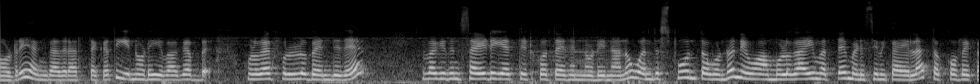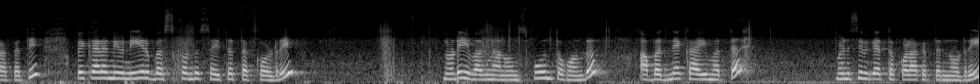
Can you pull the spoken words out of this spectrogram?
ನೋಡಿರಿ, ಹಂಗಾದ್ರೆ ಅರ್ಥ ಆಕತಿ ನೋಡಿ ಇವಾಗ ಬೆ, ಮುಳುಗಾಯಿ ಫುಲ್ಲು ಬೆಂದಿದೆ. ಇವಾಗ ಇದನ್ನು ಸೈಡಿಗೆ ಎತ್ತಿಟ್ಕೊತಾ ಇದ್ದೀನಿ ನೋಡಿ ನಾನು. ಒಂದು ಸ್ಪೂನ್ ತೊಗೊಂಡು ನೀವು ಆ ಮುಳುಗಾಯಿ ಮತ್ತು ಮೆಣಸಿನಕಾಯಿ ಎಲ್ಲ ತಕ್ಕೋಬೇಕಾಕತಿ ಬೇಕಾದ್ರೆ ನೀವು ನೀರು ಬಸ್ಕೊಂಡು ಸಹಿತ ತಕ್ಕೊಳ್ರಿ. ನೋಡಿ ಇವಾಗ ನಾನು ಒಂದು ಸ್ಪೂನ್ ತೊಗೊಂಡು ಆ ಬದನೆಕಾಯಿ ಮತ್ತು ಮೆಣಸಿನ್ಕಾಯಿ ತಗೊಳಕತ್ತೇನೆ ನೋಡಿರಿ.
